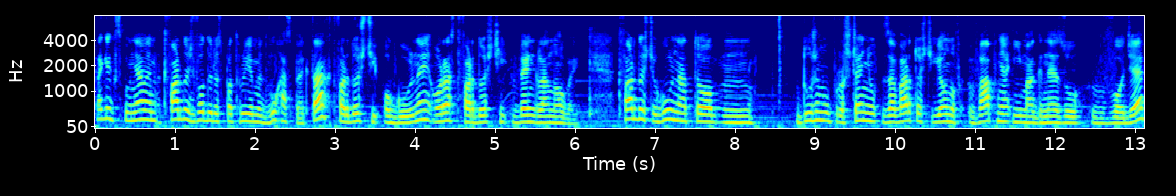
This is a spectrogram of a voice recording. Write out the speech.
Tak jak wspomniałem, twardość wody rozpatrujemy w dwóch aspektach: twardości ogólnej oraz twardości węglanowej. Twardość ogólna to mm, w dużym uproszczeniu zawartość jonów wapnia i magnezu w wodzie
